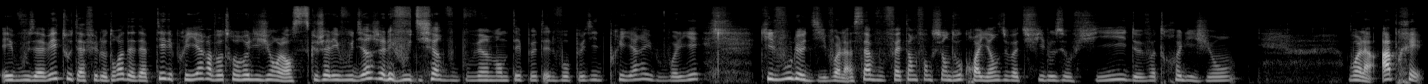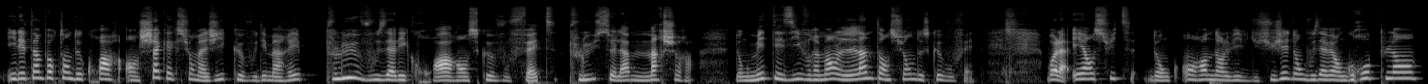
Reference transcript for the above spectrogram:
et vous avez tout à fait le droit d'adapter les prières à votre religion. Alors, c'est ce que j'allais vous dire, j'allais vous dire, vous pouvez inventer peut-être vos petites prières et vous voyez qu'il vous le dit. Voilà, ça vous faites en fonction de vos croyances, de votre philosophie, de votre religion. Voilà, après, il est important de croire en chaque action magique que vous démarrez plus vous allez croire en ce que vous faites, plus cela marchera. Donc mettez-y vraiment l'intention de ce que vous faites. Voilà, et ensuite, donc on rentre dans le vif du sujet. Donc vous avez en gros plan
